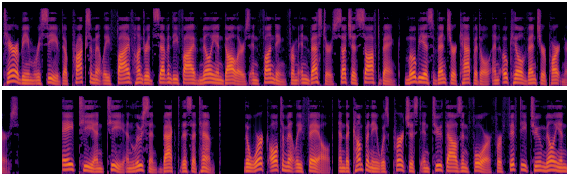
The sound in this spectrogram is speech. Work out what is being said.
Terrabeam received approximately $575 million in funding from investors such as SoftBank, Mobius Venture Capital and Oak Hill Venture Partners. AT&T and Lucent backed this attempt. The work ultimately failed, and the company was purchased in 2004 for $52 million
